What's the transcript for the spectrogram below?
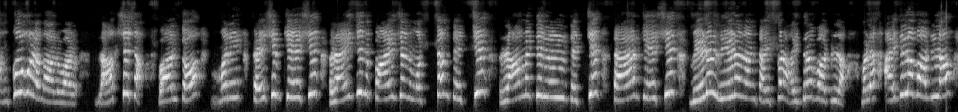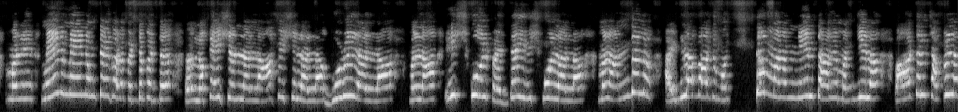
అంకుల్ కూడా కాదు వాడు రాక్షస. వాళ్ళతో మరి ఫ్రెండ్షిప్ చేసి రైతుని పాయిజన్ మొత్తం తెచ్చి రా మెటీరియల్ తెచ్చి తయారు చేసి వీడు లీడర్ అంట ఇక్కడ హైదరాబాద్లో. మళ్ళీ హైదరాబాద్లో మరి మెయిన్ మెయిన్ ఉంటాయి కదా పెద్ద పెద్ద లొకేషన్లల్ల ఆఫీసులల్ల గుడులల్ల మళ్ళా ఈ స్కూల్ పెద్ద ఈ స్కూళ్ళల్లా మన అందరూ హైదరాబాద్ మొత్తం మనం నీళ్ళు తాగే మంచిలా వాటర్ సప్లై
